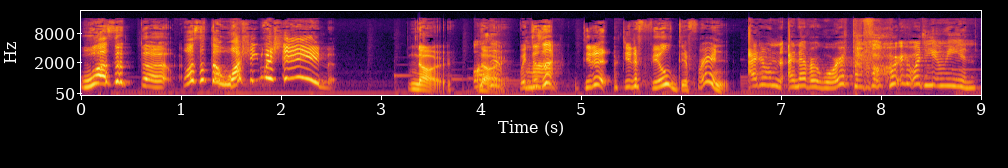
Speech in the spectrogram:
Was it the was it the washing machine? No. Was no. it Wait, does it did it did it feel different? I don't. I never wore it before. what do you mean?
